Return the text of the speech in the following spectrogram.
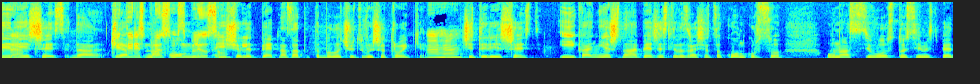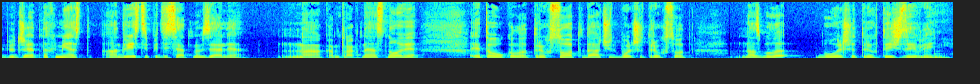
4,6, да. Четыре Я с плюсом, с напомню, плюсом. Еще лет пять назад это было чуть выше тройки, 4,6. И, конечно, опять же, если возвращаться к конкурсу, у нас всего 175 бюджетных мест, а 250 мы взяли на контрактной основе. Это около 300, да, чуть больше 300. У нас было больше 3000 заявлений.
